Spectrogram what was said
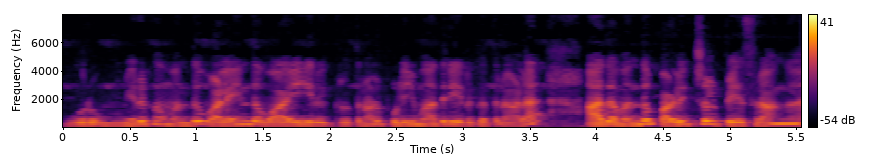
ஒரு மிருகம் வந்து வளைந்த வாய் இருக்கிறதுனால புலி மாதிரி இருக்கிறதுனால அதை வந்து பழிச்சொல் பேசுகிறாங்க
